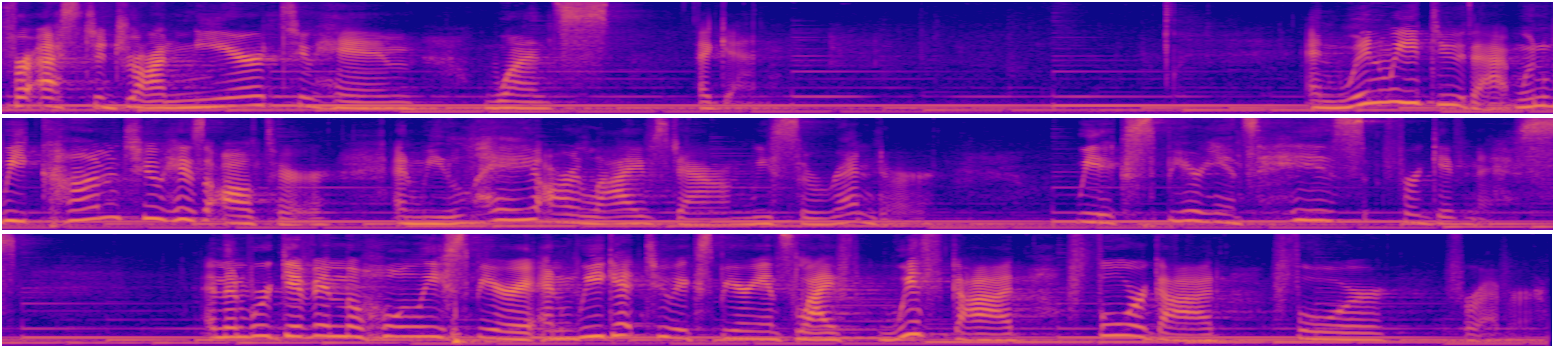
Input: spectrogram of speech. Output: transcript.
for us to draw near to him once again. And when we do that, when we come to his altar and we lay our lives down, we surrender, we experience his forgiveness. And then we're given the Holy Spirit and we get to experience life with God, for God, for forever.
